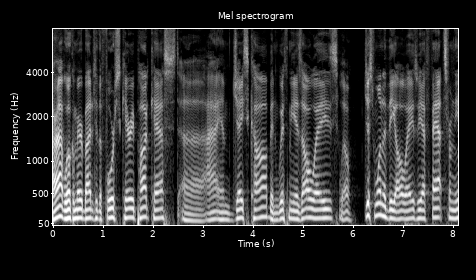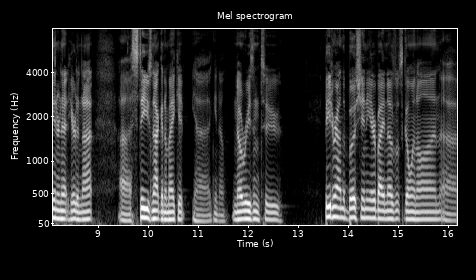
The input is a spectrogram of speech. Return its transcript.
All right, welcome everybody to the Force Carry podcast. Uh, I am Jace Cobb, and with me, as always, well, just one of the always, we have Fats from the internet here tonight. Uh, Steve's not going to make it. Uh, you know, no reason to beat around the bush any. Everybody knows what's going on. Uh,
